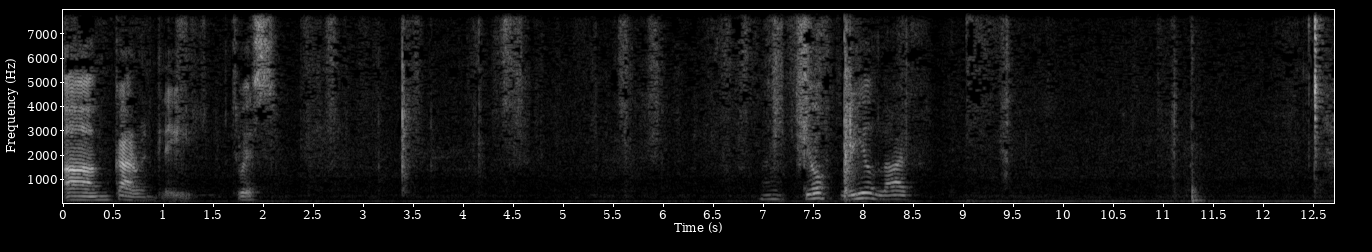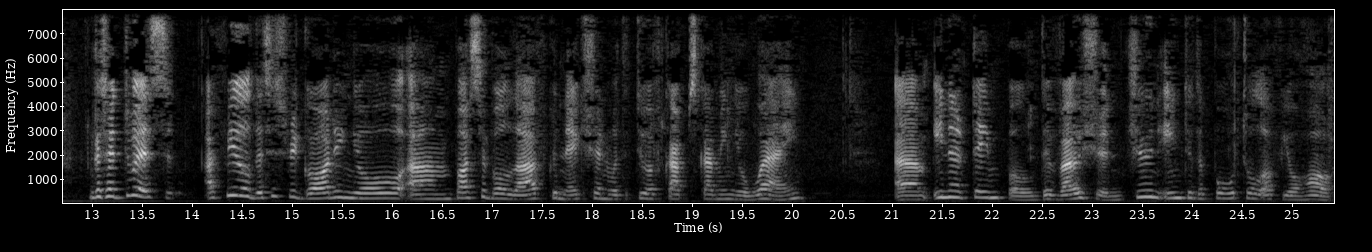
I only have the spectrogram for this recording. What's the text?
um, currently twist your real life because at twist I feel this is regarding your um, possible love connection with the Two of Cups coming your way um, inner temple, devotion, tune into the portal of your heart.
